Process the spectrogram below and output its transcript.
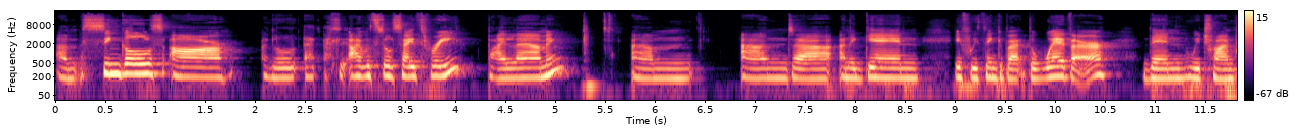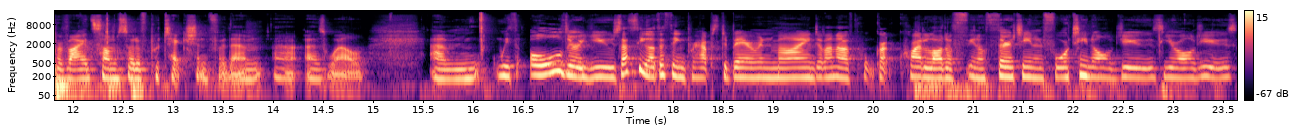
Um, singles are, I would still say three by lambing. Um, and uh, and again, if we think about the weather, then we try and provide some sort of protection for them uh, as well. Um, with older ewes, that's the other thing perhaps to bear in mind. And I know I've got quite a lot of, you know, 13 and 14 old ewes, year old ewes.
